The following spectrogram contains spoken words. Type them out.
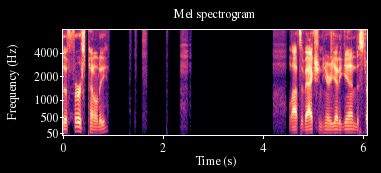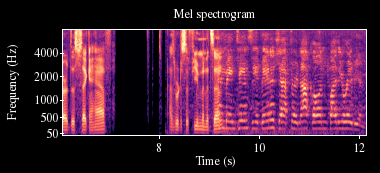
the first penalty. Lots of action here yet again to start this second half. as we're just a few minutes in. Penn maintains the advantage after a knock on by the Arabians.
